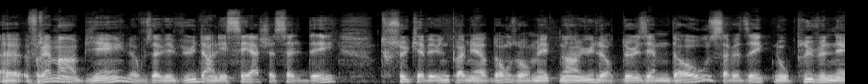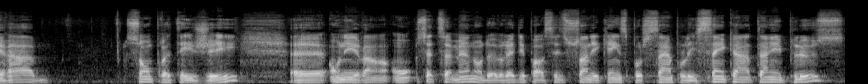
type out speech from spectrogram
euh, vraiment bien. Là, vous avez vu dans les CHSLD, tous ceux qui avaient eu une première dose ont maintenant eu leur deuxième dose. Ça veut dire que nos plus vulnérables sont protégés. Euh, on est on, cette semaine, on devrait dépasser 75% pour les 50 ans et plus.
